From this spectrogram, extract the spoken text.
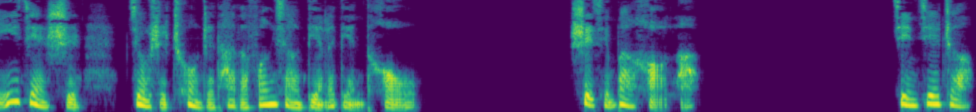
一件事就是冲着他的方向点了点头。事情办好了。紧接着。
